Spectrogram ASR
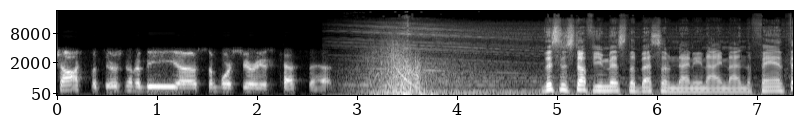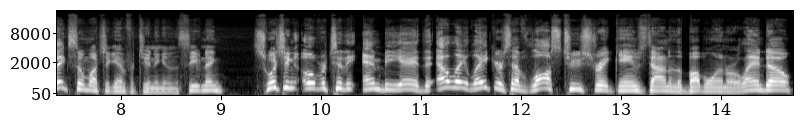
shocked, but there's going to be uh, some more serious tests ahead. This is stuff you missed, the best of 99.9 The Fan. Thanks so much again for tuning in this evening. Switching over to the NBA, the LA Lakers have lost two straight games down in the bubble in Orlando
